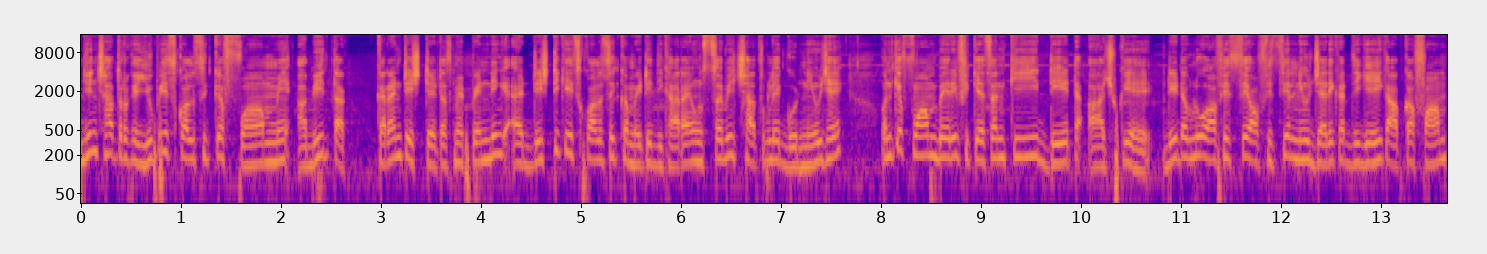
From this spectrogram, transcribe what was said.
जिन छात्रों के यूपी स्कॉलरशिप के फॉर्म में अभी तक करंट स्टेटस में pending at district scholarship committee दिखा रहा है, उन सभी छात्रों के लिए गुड न्यूज़ है। उनके फॉर्म वेरिफिकेशन की डेट आ चुकी है। डीडब्ल्यू ऑफ़िस से ऑफिशियल न्यूज़ जारी कर दी गई है कि आपका फॉर्म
